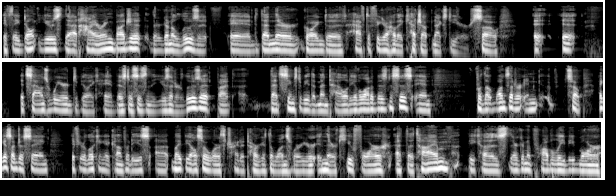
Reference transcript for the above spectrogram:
If they don't use that hiring budget, they're going to lose it, and then they're going to have to figure out how they catch up next year. So it, it it sounds weird to be like, hey, a business isn't to use it or lose it, but uh, that seems to be the mentality of a lot of businesses. And for the ones that are in, so I guess I'm just saying, if you're looking at companies, uh, might be also worth trying to target the ones where you're in their Q4 at the time because they're going to probably be more.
